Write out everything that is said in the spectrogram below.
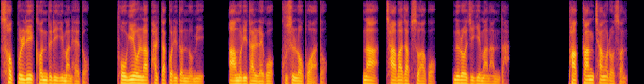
섣불리 건드리기만 해도 독이 올라 팔딱거리던 놈이 아무리 달래고 구슬러 보아도 나 잡아잡수하고 늘어지기만 한다. 박강창으로선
